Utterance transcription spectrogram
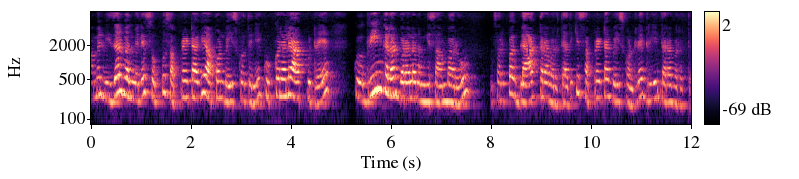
ಆಮೇಲೆ ವಿಸಲ್ ಬಂದಮೇಲೆ ಸೊಪ್ಪು ಸಪ್ರೇಟಾಗಿ ಹಾಕೊಂಡು ಬೇಯಿಸ್ಕೊತೀನಿ. ಕುಕ್ಕರಲ್ಲೇ ಹಾಕ್ಬಿಟ್ರೆ ಗ್ರೀನ್ ಕಲರ್ ಬರಲ್ಲ ನಮಗೆ ಸಾಂಬಾರು. ಸ್ವಲ್ಪ ಬ್ಲ್ಯಾಕ್ ತರ ಬರುತ್ತೆ. ಅದಕ್ಕೆ ಸಪ್ರೇಟ್ ಆಗಿ ಬೇಯಿಸ್ಕೊಂಡ್ರೆ ಗ್ರೀನ್ ತರ ಬರುತ್ತೆ.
